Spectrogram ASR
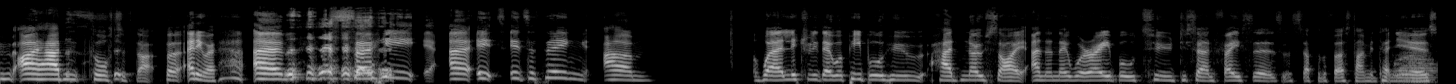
Mm, I hadn't thought of that, but anyway, um, so he, uh, it's it's a thing. Um, where literally there were people who had no sight and then they were able to discern faces and stuff for the first time in 10 years.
